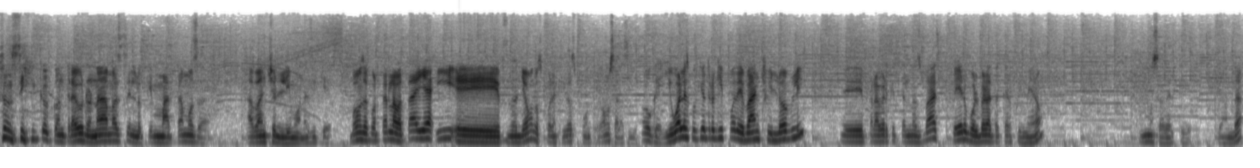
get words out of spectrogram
son 5 contra 1. Nada más en lo que matamos a, a Bancho el Limón. Así que vamos a cortar la batalla y eh, nos llevamos los 42 puntos. Vamos a la siguiente. Ok, igual escogí otro equipo de Bancho y Lovely. Eh, para ver qué tal nos va. Espero volver a atacar primero. Vamos a ver qué, qué onda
